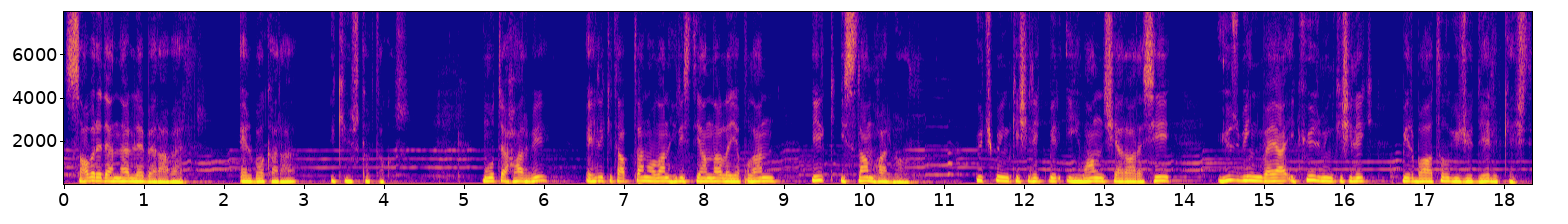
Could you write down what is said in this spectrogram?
sabredenlerle beraberdir. El-Bakara 249 Mute Harbi ehli kitaptan olan Hristiyanlarla yapılan ilk İslam harbi oldu. 3000 kişilik bir iman şeraresi 100 bin veya 200 bin kişilik bir batıl gücü delip geçti.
